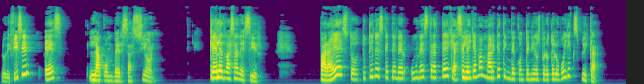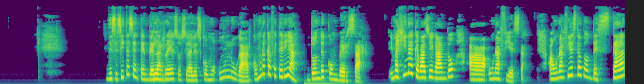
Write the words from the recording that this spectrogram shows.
Lo difícil es la conversación. ¿Qué les vas a decir? Para esto, tú tienes que tener una estrategia. Se le llama marketing de contenidos, pero te lo voy a explicar necesitas entender las redes sociales como un lugar, como una cafetería, donde conversar. Imagina que vas llegando a una fiesta, a una fiesta donde están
